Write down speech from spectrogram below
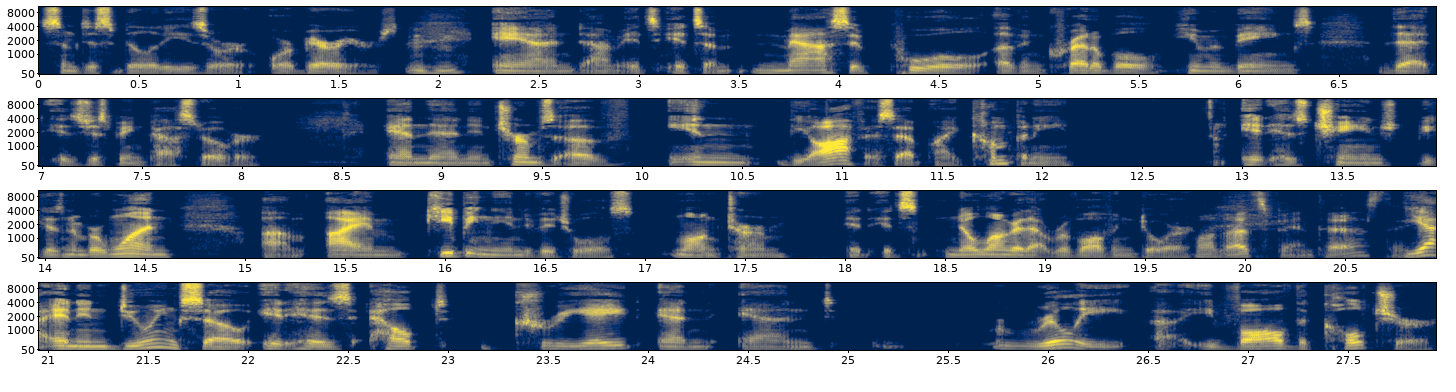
some disabilities or, or barriers. Mm-hmm. And um, it's it's a massive pool of incredible human beings that is just being passed over. And then in terms of in the office at my company, it has changed because number one, um, I am keeping the individuals long term. It, it's no longer that revolving door. Well, that's fantastic. Yeah, and in doing so, it has helped create and and really uh, evolve the culture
